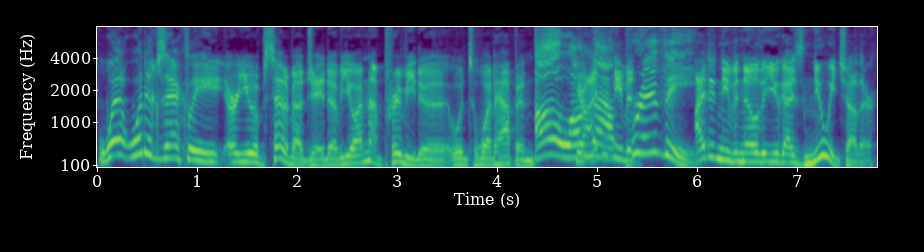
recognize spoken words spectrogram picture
What what exactly are you upset about, JW? I'm not privy to to what happened. Oh, I'm Here, not didn't even- privy. I didn't even know that you guys knew each other.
